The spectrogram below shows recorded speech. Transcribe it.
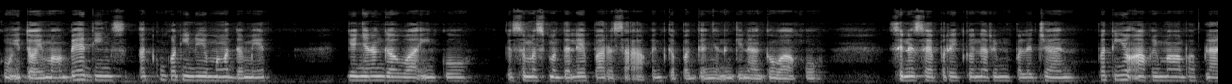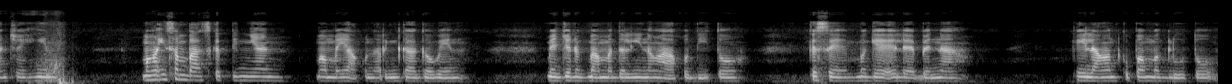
kung ito ay mga beddings at kung kanino yung mga damit. Ganyan ang gawain ko kasi mas madali para sa akin kapag ganyan ang ginagawa ko. Sineseparate ko na rin pala dyan, pati yung aking mga paplansyahin. Mga isang basket din yan, mamaya ako na rin gagawin. Medyo nagmamadali na nga ako dito kasi mag 11 na. Kailangan ko pang magluto.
